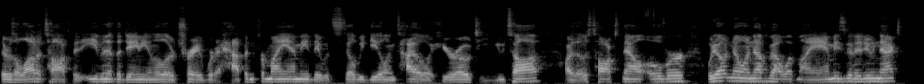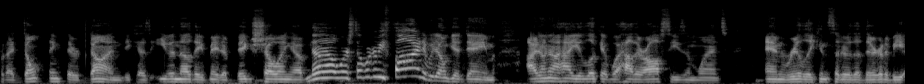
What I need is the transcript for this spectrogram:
There was a lot of talk that even if the Damian Lillard trade were to happen for Miami, they would still be dealing Tyler Herro to Utah. Are those talks now over? We don't know enough about what Miami's going to do next, but I don't think they're done because even though they've made a big showing of no, no we're still we're going to be fine if we don't get Dame. I don't know how you look at what, how their offseason went and really consider that they're going to be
